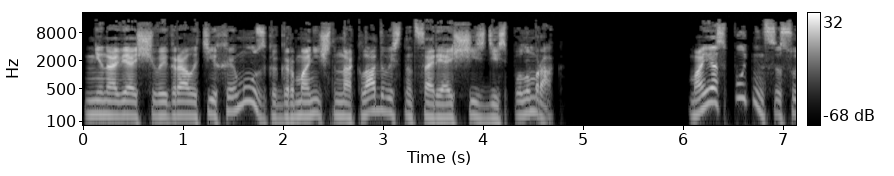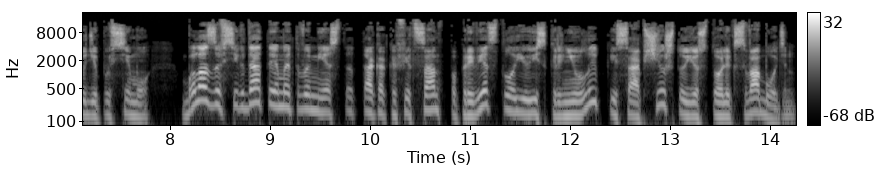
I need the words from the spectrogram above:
Ненавязчиво играла тихая музыка, гармонично накладываясь на царящий здесь полумрак. Моя спутница, судя по всему, была завсегдатаем этого места, так как официант поприветствовал ее искренней улыбкой и сообщил, что ее столик свободен.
